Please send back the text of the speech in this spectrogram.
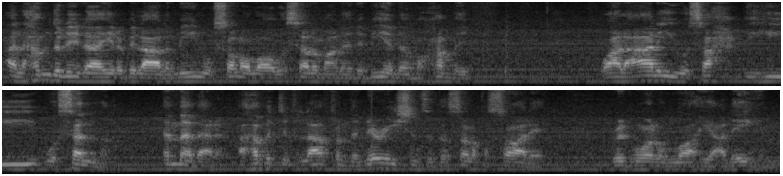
Alhamdulillahi Rabbil Alameen wa sallallahu wa sallam ala nabiyyina Muhammad wa ala alihi wa sahbihi wa sallam. Amma ba'da. Ahabati fillah from the narrations of the Salaf al-Salih, Ridwanullahi alayhim,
